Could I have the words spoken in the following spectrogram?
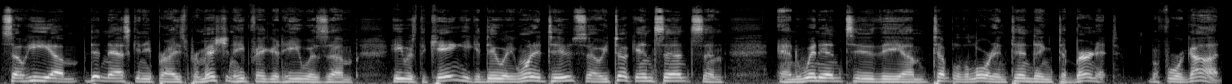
So he um, didn't ask anybody's permission. He figured he was um, he was the king. He could do what he wanted to. So he took incense and and went into the um, temple of the Lord, intending to burn it before God.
